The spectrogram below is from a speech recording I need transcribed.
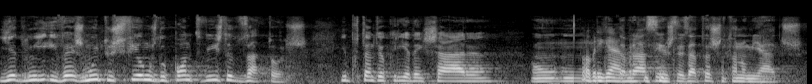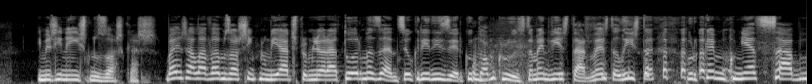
e, admi- e vejo muito os filmes do ponto de vista dos atores. E portanto eu queria deixar um, um Obrigada, grande abraço a Vicente. estes dois atores que estão nomeados. Imaginem isto nos Oscars. Bem, já lá vamos aos 5 nomeados para melhor ator, mas antes eu queria dizer que o Tom Cruise também devia estar nesta lista, porque quem me conhece sabe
